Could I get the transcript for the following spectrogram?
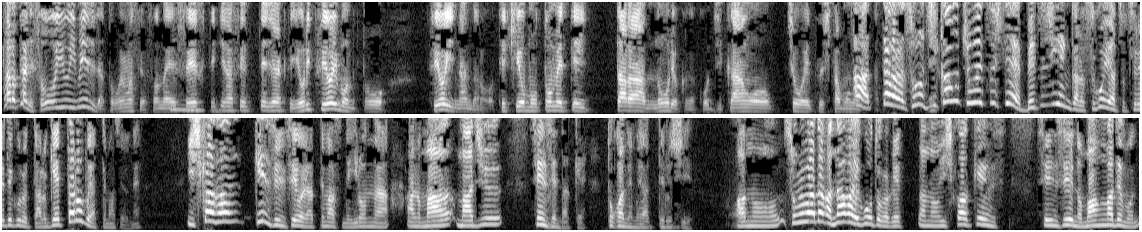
ただ単にそういうイメージだと思いますよ。そんな SF 的な設定じゃなくて、より強いものと、強い、なんだろう、敵を求めていったら、能力がこう時間を超越したものあ、だからその時間を超越して別次元からすごいやつを連れてくるってあの、ゲッタロボやってますよね。石川さん、ケン先生はやってますね。いろんな、あの、ま、魔獣戦線だっけ？とかでもやってるし。あの、それはだから長井豪とかゲあの、石川健先生の漫画でも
